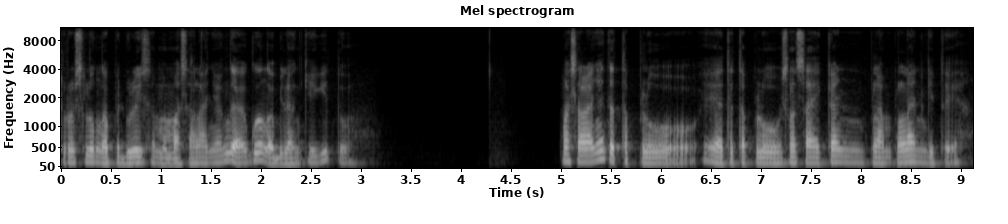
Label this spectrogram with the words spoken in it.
terus lu nggak peduli sama masalahnya. Enggak gue nggak bilang kayak gitu masalahnya tetap lu ya tetap lu selesaikan pelan-pelan gitu ya.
